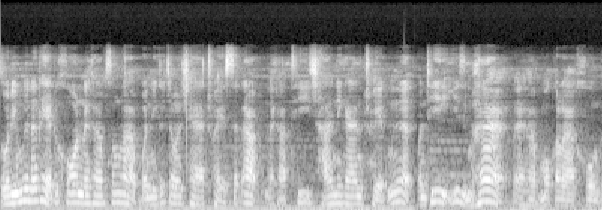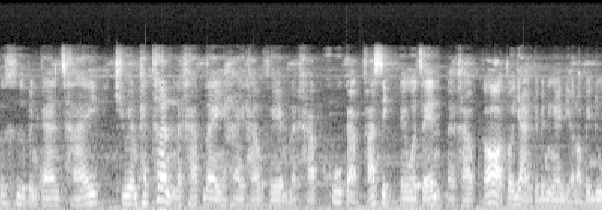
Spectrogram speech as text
สวัสดีเพื่อนนักเทรดทุกคนนะครับสำหรับวันนี้ก็จะมาแชร์เทรดเซตอัพนะครับที่ใช้ในการเทรดเมื่อวันที่ 25 นะครับมกราคมก็คือเป็นการใช้ QM pattern นะครับใน High Time Frame นะครับคู่กับ Classic Divergence นะครับก็ตัวอย่างจะเป็นยังไงเดี๋ยวเราไปดู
